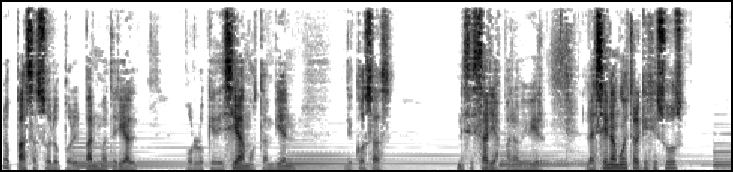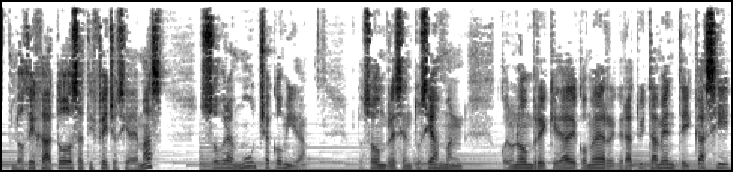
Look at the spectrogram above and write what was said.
no pasa solo por el pan material, por lo que deseamos también de cosas necesarias para vivir. La escena muestra que Jesús los deja a todos satisfechos y además sobra mucha comida. Los hombres se entusiasman con un hombre que da de comer gratuitamente y casi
